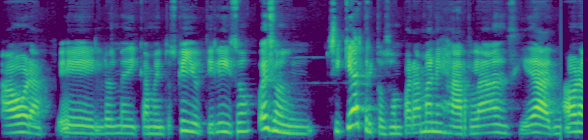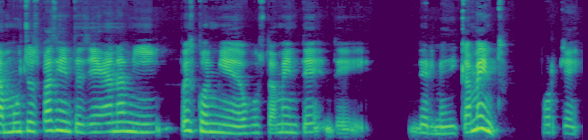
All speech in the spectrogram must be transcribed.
Ahora, eh, los medicamentos que yo utilizo, pues son psiquiátricos, son para manejar la ansiedad. Ahora, muchos pacientes llegan a mí, pues con miedo justamente de, del medicamento, porque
